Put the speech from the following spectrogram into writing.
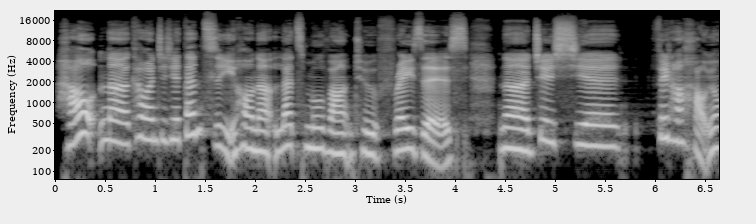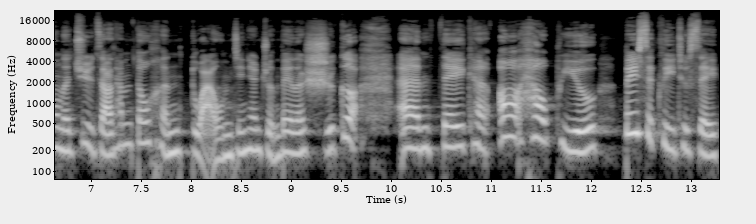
好，那看完这些单词以后呢，Let's move on to phrases。那这些非常好用的句子啊，它们都很短。我们今天准备了十个，and they can all help you basically to say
